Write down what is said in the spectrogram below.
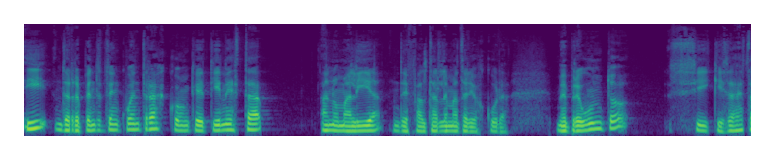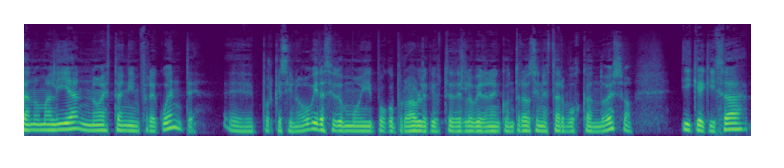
y de repente te encuentras con que tiene esta anomalía de faltarle materia oscura. Me pregunto si quizás esta anomalía no es tan infrecuente, eh, porque si no hubiera sido muy poco probable que ustedes lo hubieran encontrado sin estar buscando eso, y que quizás, a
